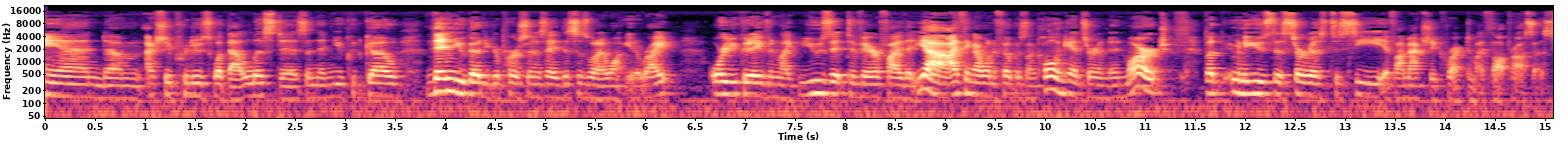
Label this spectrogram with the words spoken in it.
and um, actually produce what that list is and then you could go then you go to your person and say this is what i want you to write. Or you could even like use it to verify that yeah i think i want to focus on colon cancer in, in march but i'm going to use this service to see if i'm actually correct in my thought process.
